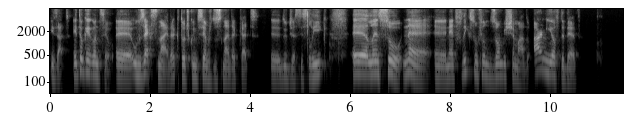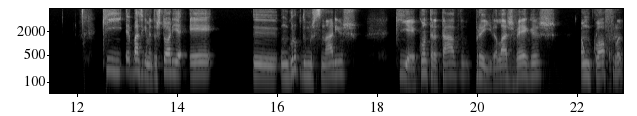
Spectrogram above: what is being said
Exato. Então o que aconteceu? Uh, o Zack Snyder, que todos conhecemos do Snyder Cut, uh, do Justice League, uh, lançou na Netflix um filme de zombies chamado Army of the Dead, que basicamente a história é um grupo de mercenários que é contratado para ir a Las Vegas a um cofre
